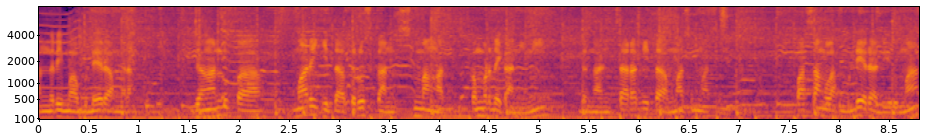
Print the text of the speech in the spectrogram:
menerima bendera merah putih. Jangan lupa, mari kita teruskan semangat kemerdekaan ini dengan cara kita masing-masing. Pasanglah bendera di rumah,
